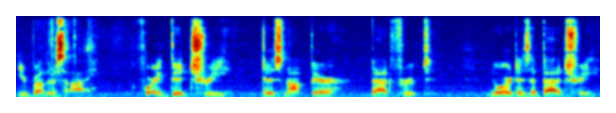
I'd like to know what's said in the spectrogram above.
your brother's eye. For a good tree does not bear bad fruit, nor does a bad tree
